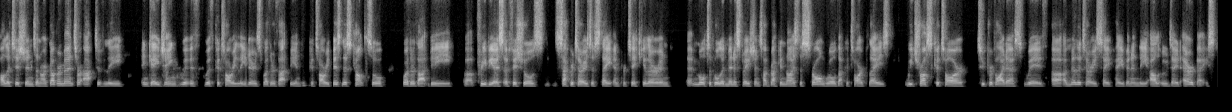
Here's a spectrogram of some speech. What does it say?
politicians and our government are actively engaging with, with Qatari leaders, whether that be in the Qatari Business Council, whether that be uh, previous officials, secretaries of state in particular, and, and multiple administrations have recognized the strong role that Qatar plays. We trust Qatar to provide us with uh, a military safe haven in the Al Udeid Air Base.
